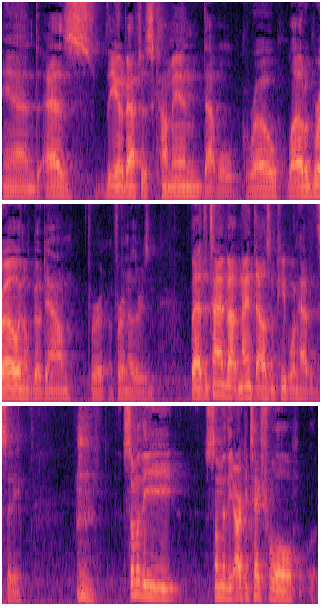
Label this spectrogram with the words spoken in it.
and as the Anabaptists come in, that will grow. Well, it'll grow and it'll go down for, for another reason. But at the time, about 9,000 people inhabited the city. Some of the some of the architectural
